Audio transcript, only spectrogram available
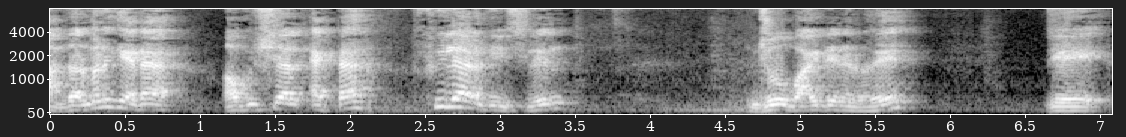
আবদার মানে কি? একটা অফিসিয়াল একটা ফিলার দিয়েছিলেন জো বাইডেনের হয়ে যে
